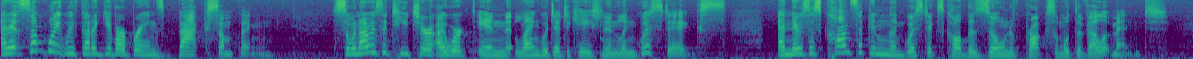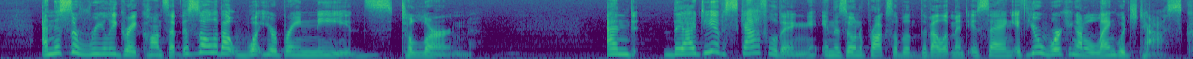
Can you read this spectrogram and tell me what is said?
And at some point, we've got to give our brains back something. So when I was a teacher, I worked in language education and linguistics. And there's this concept in linguistics called the zone of proximal development. And this is a really great concept. This is all about what your brain needs to learn. And the idea of scaffolding in the zone of proximal development is saying if you're working on a language task,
